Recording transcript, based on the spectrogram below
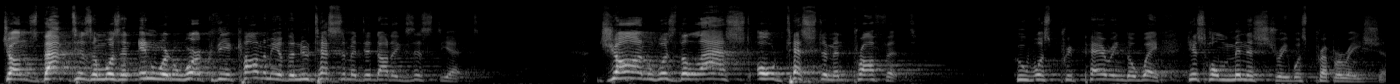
John's baptism was an inward work. The economy of the New Testament did not exist yet. John was the last Old Testament prophet who was preparing the way. His whole ministry was preparation.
